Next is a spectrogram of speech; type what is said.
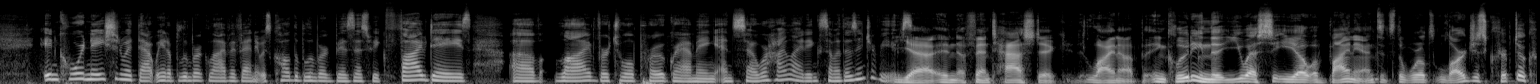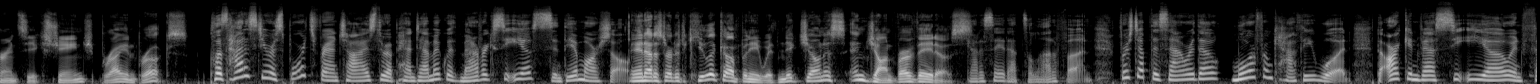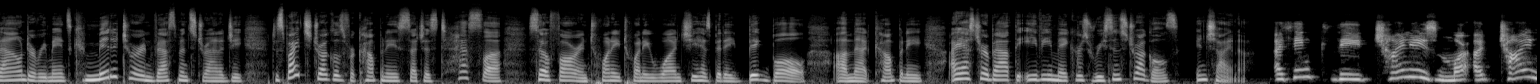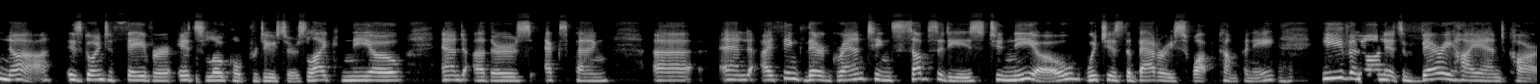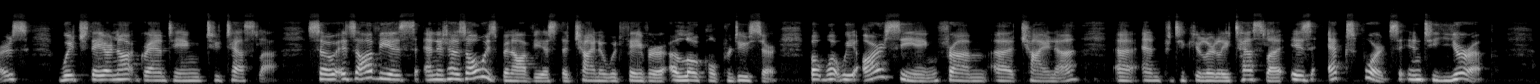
in coordination with that, we had a Bloomberg Live event. It was called the Bloomberg Business Week, five days of live virtual programming. And so we're highlighting some of those interviews. Yeah, and a fantastic lineup, including the U.S. CEO of Binance. It's the world's largest cryptocurrency exchange, Brian Brooks. Plus, how to steer a sports franchise through a pandemic with Maverick CEO Cynthia Marshall. And how to start a tequila company with Nick Jonas and John Varvatos. Gotta say, that's a lot of fun. First up this hour, though, more from Cathie Wood. The ARK Invest CEO and founder remains committed to her investment strategy despite struggles for companies such as Tesla so far in 2021. She has been a big bull on that company. I asked her about the EV maker's recent struggles in China. I think the Chinese mar- uh, China is going to favor its local producers like NIO and others, XPeng. Uh, and I think they're granting subsidies to NIO, which is the battery swap company, mm-hmm. even on its very high end cars, which they are not granting to Tesla. So it's obvious, and it has always been obvious, that China would favor a local producer. But what we are seeing from uh, China, uh, and particularly Tesla, is exports into Europe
